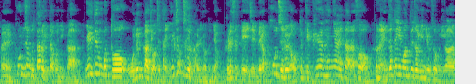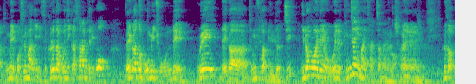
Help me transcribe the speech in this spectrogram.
네, 포즈 점수 따로 있다 보니까 1등부터 5등까지 어쨌든 다 1점 차이로 갈리거든요. 그랬을 때 이제 내가 포즈를 어떻게 표현했냐에 따라서 그런 엔터테인먼트적인 요소가 분명히 머슬마니에 있어. 그러다 보니까 사람들이 어? 내가 더 몸이 좋은데 왜 내가 등수가 밀렸지? 이런 거에 대한 오해를 굉장히 많이 샀잖아요. 예, 예. 그래서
